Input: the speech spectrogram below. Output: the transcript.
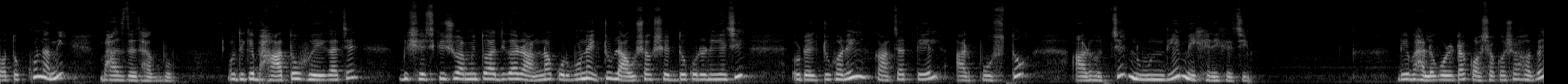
ততক্ষণ আমি ভাজতে থাকব। ওদিকে ভাতও হয়ে গেছে। বিশেষ কিছু আমি তো আজকে রান্না করব না, একটু লাউ শাক সেদ্ধ করে নিয়েছি। ওটা একটুখানি কাঁচা তেল আর পোস্ত আর হচ্ছে নুন দিয়ে মেখে রেখেছি। দিয়ে ভালো করে এটা কষা কষা হবে।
